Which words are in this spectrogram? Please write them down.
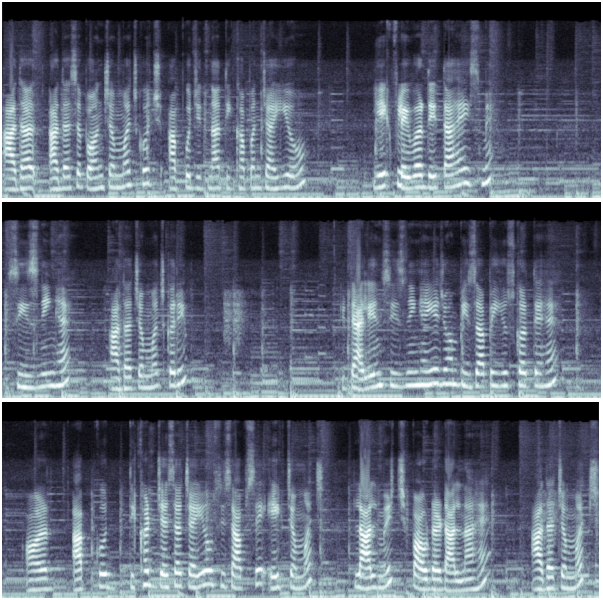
आधा आधा से पौन चम्मच कुछ, आपको जितना तीखापन चाहिए हो। ये एक फ्लेवर देता है इसमें। सीजनिंग है, आधा चम्मच करीब। इटालियन सीजनिंग है ये, जो हम पिज़्ज़ा पे यूज़ करते हैं। और आपको तिखट जैसा चाहिए, उस हिसाब से एक चम्मच लाल मिर्च पाउडर डालना है। आधा चम्मच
